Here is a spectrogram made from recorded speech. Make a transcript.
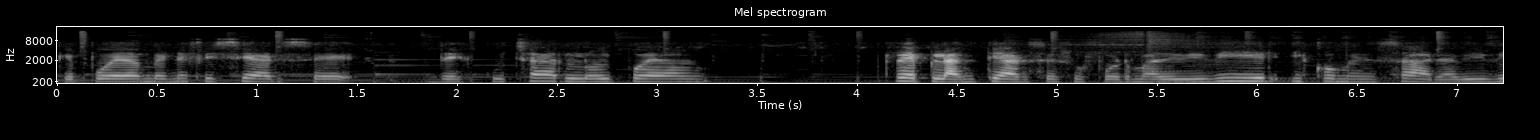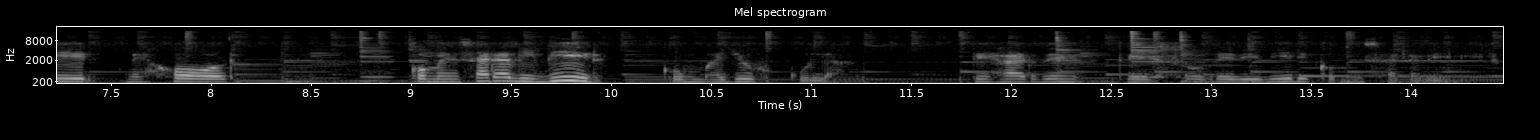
que puedan beneficiarse de escucharlo y puedan replantearse su forma de vivir y comenzar a vivir mejor, comenzar a vivir con mayúscula, dejar de, sobrevivir y comenzar a vivir.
